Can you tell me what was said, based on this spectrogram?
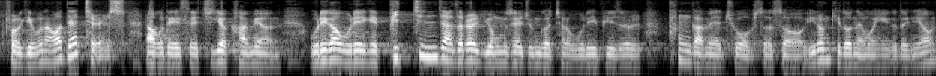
forgiven our debtors.라고 되어 있어요. 직역하면 우리가 우리에게 빚진 자들을 용서해 준 것처럼 우리 빚을 탕감해 주옵소서. 이런 기도 내용이거든요.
